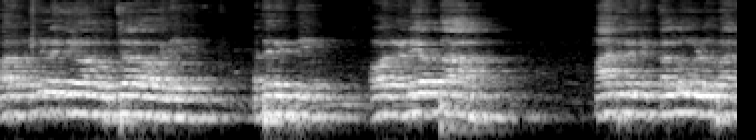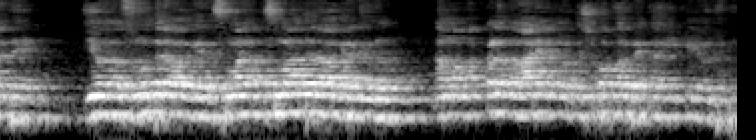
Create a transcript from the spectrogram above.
ಅವರ ಮುಂದಿನ ಜೀವನ ಉಜ್ವಲವಾಗಲಿ. ಅದೇ ರೀತಿ ಅವರು ನಡೆಯುವಂತಹ ಹಾದಿನಲ್ಲಿ ಕಲ್ಲು ಮುಳ್ಳು ಬಾರದೆ ಜೀವನ ಸುಮಧುರವಾಗಿರಲಿ ಸುಮ ಸುಮಧುರವಾಗಿರಲೆಂದು ನಮ್ಮ ಮಕ್ಕಳನ್ನು ಹಾಡಿನ ಮೂಲಕ ಶುಭ ಕೋರಬೇಕಾಗಿ ಕೇಳುವುದಿದೆ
